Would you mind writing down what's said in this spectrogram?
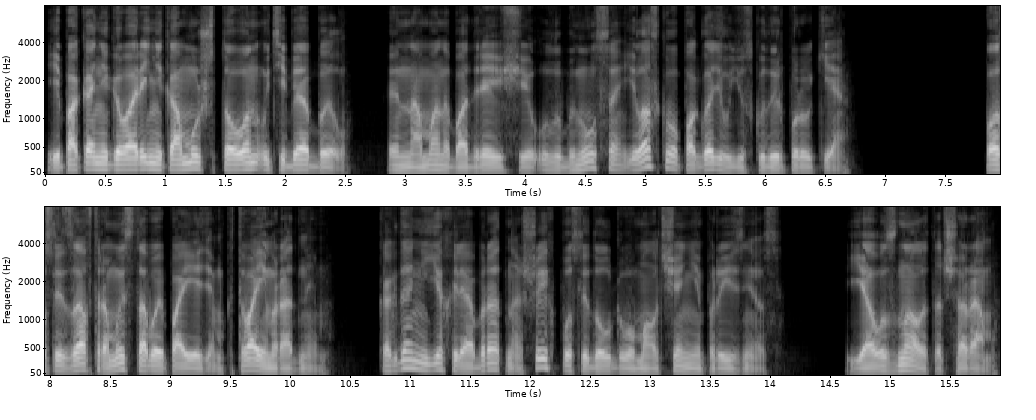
и пока не говори никому, что он у тебя был. Эннаман ободряюще улыбнулся и ласково погладил Юскудыр по руке. «Послезавтра мы с тобой поедем, к твоим родным». Когда они ехали обратно, шейх после долгого молчания произнес. «Я узнал этот шарам».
